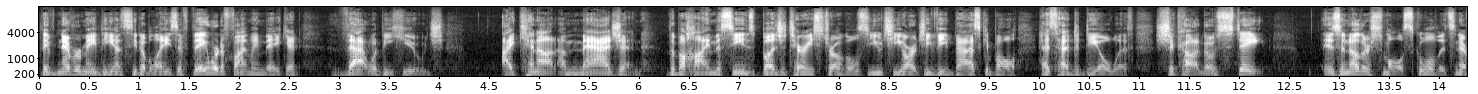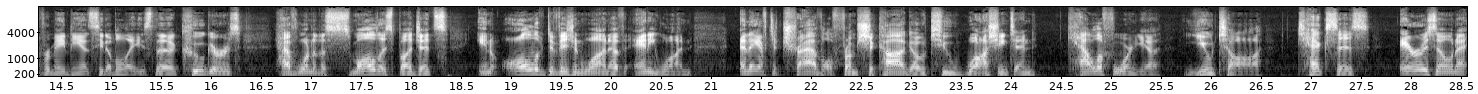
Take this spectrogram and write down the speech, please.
They've never made the NCAAs. If they were to finally make it, that would be huge. I cannot imagine the behind the scenes budgetary struggles UTRGV basketball has had to deal with. Chicago State is another small school that's never made the NCAAs. The Cougars have one of the smallest budgets in all of Division 1 of anyone, and they have to travel from Chicago to Washington, California, Utah, Texas, Arizona,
